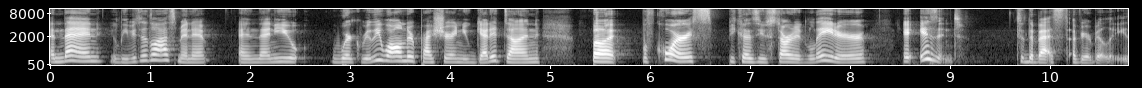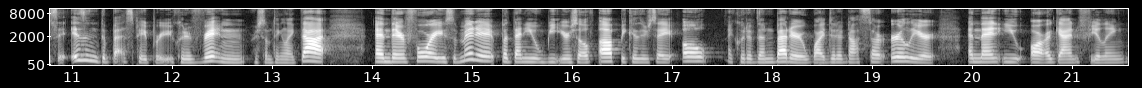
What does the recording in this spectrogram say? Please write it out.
And then you leave it to the last minute and then you work really well under pressure and you get it done. But of course, because you started later, it isn't to the best of your abilities. It isn't the best paper you could have written or something like that and therefore you submit it but then you beat yourself up because you say oh i could have done better why did it not start earlier and then you are again feeling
